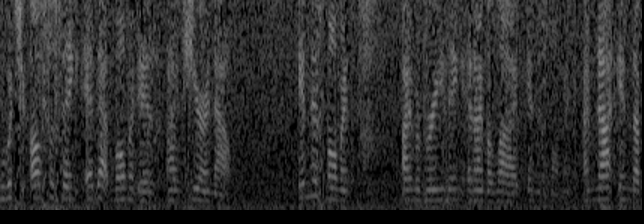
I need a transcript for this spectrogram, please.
But what you're also saying at that moment is, I'm here and now. In this moment, I'm breathing and I'm alive in this moment. I'm not in the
